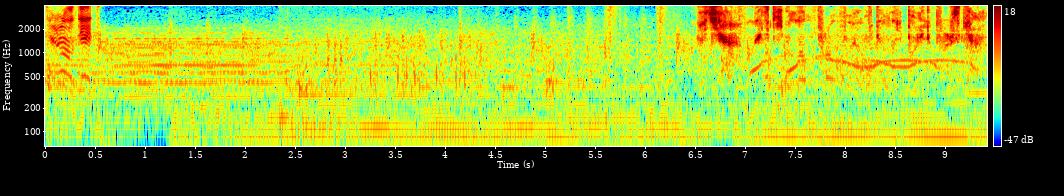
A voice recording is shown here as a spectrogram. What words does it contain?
They're all dead. Good job. Let's keep a low profile until we find the first gun.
